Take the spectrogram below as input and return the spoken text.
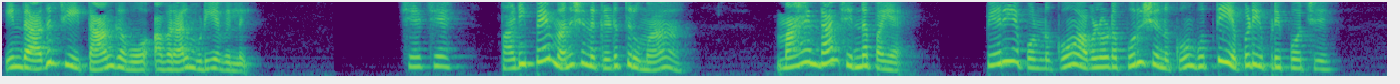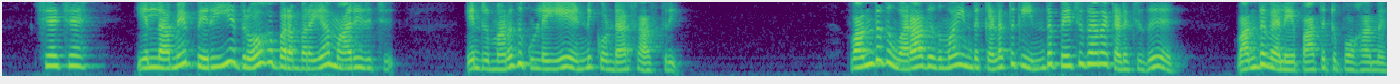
இந்த அதிர்ச்சியை தாங்கவோ அவரால் முடியவில்லை. சேச்சே படிப்பே மனுஷனுக்கு எடுத்துருமா? மகன்தான் சின்ன பையன் பெரிய பொண்ணுக்கும் அவளோட புருஷனுக்கும் புத்தி எப்படி இப்படி போச்சு? சேச்சே சே எல்லாமே பெரிய துரோக பரம்பரையா மாறிடுச்சு என்று மனதுக்குள்ளேயே எண்ணிக்கொண்டார் சாஸ்திரி. வந்ததும் வராததுமா இந்த கிளத்துக்கு இந்த பேச்சு தானே கிடைச்சது? வந்த வேலையை பார்த்துட்டு போகாம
